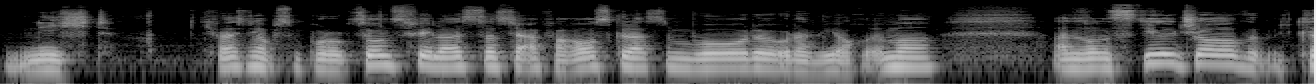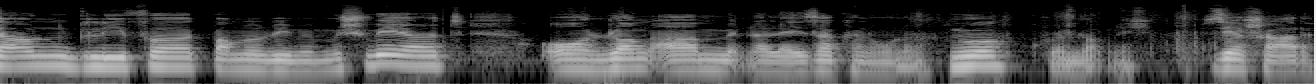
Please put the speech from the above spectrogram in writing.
nicht. Ich weiß nicht, ob es ein Produktionsfehler ist, dass der einfach rausgelassen wurde oder wie auch immer. Ansonsten Steeljaw wird mit Clown geliefert, Bumblebee mit einem Schwert und Longarm mit einer Laserkanone. Nur Grimlock nicht. Sehr schade.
